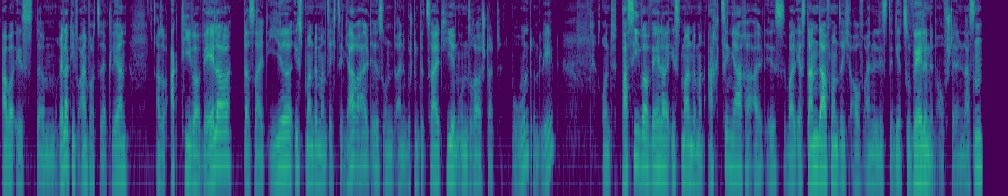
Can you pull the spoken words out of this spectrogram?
aber ist ähm, relativ einfach zu erklären. Also aktiver Wähler, das seid ihr, ist man, wenn man 16 Jahre alt ist und eine bestimmte Zeit hier in unserer Stadt wohnt und lebt. Und passiver Wähler ist man, wenn man 18 Jahre alt ist, weil erst dann darf man sich auf eine Liste der zu Wählenden aufstellen lassen.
